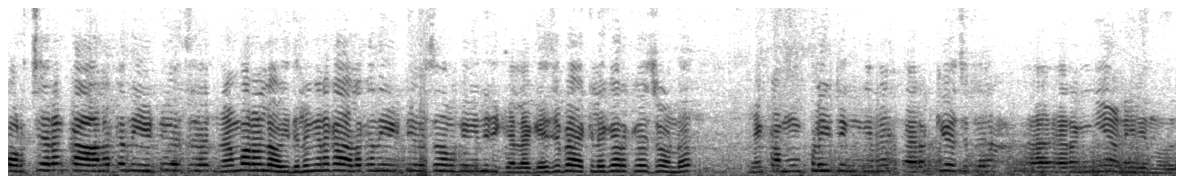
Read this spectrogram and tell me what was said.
കുറച്ചു നേരം കാലൊക്കെ നീട്ടി വെച്ച് ഞാൻ പറഞ്ഞല്ലോ ഇതിലിങ്ങനെ കാലൊക്കെ നീട്ടി വെച്ച് നമുക്ക് ഇങ്ങനെ ഇരിക്കാം ലഗേജ് ബാക്കിലേക്ക് ഇറക്കി വെച്ചുകൊണ്ട് ഞാൻ കംപ്ലീറ്റ് ഇങ്ങനെ ഇറക്കി വെച്ചിട്ട് ഇറങ്ങിയാണ് ഇരുന്നത്.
